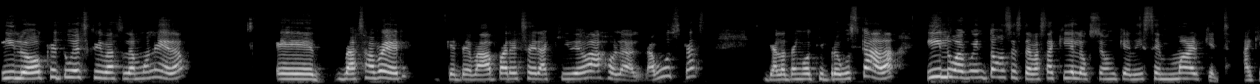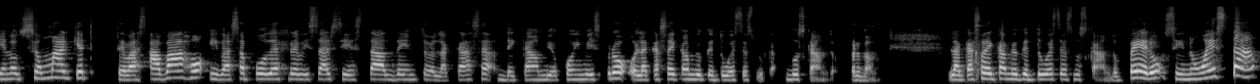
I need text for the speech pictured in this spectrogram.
Y luego que tú escribas la moneda, eh, vas a ver que te va a aparecer aquí debajo, la buscas ya la tengo aquí prebuscada. Y luego entonces te vas aquí en la opción que dice Market. Aquí en la opción Market te vas abajo y vas a poder revisar si está dentro de la casa de cambio Coinbase Pro o la casa de cambio que tú estés buscando. Perdón, la casa de cambio que tú estés buscando. Pero si no está,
